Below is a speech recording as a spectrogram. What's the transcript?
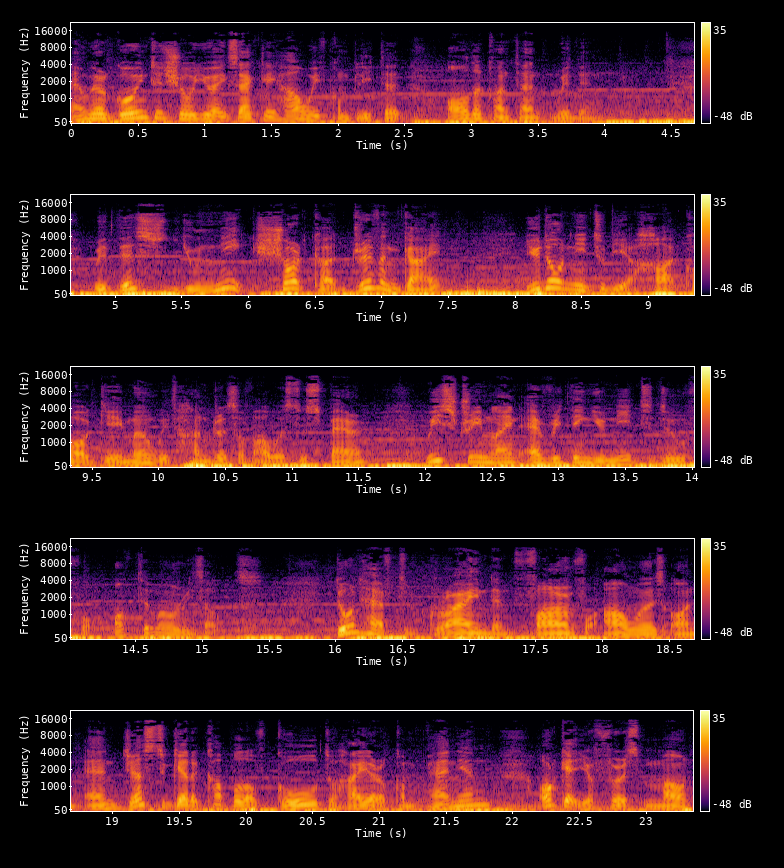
and we're going to show you exactly how we've completed all the content within. With this unique shortcut driven guide, you don't need to be a hardcore gamer with hundreds of hours to spare. We streamline everything you need to do for optimal results. Don't have to grind and farm for hours on end just to get a couple of gold to hire a companion or get your first mount.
